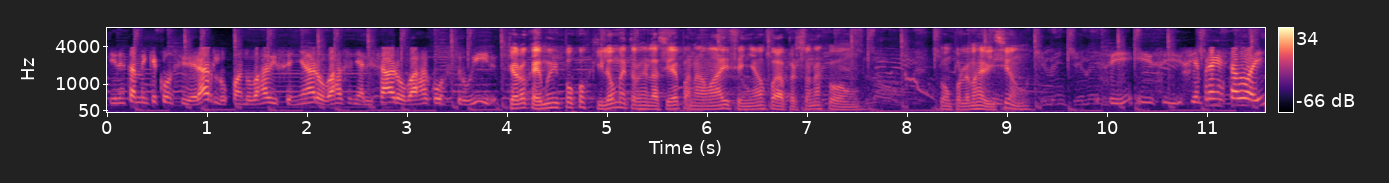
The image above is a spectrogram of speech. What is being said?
Tienes también que considerarlo cuando vas a diseñar o vas a señalizar o vas a construir. Claro que hay muy pocos kilómetros en la ciudad de Panamá diseñados para personas con, con problemas de visión. Sí, y sí, siempre han estado ahí,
